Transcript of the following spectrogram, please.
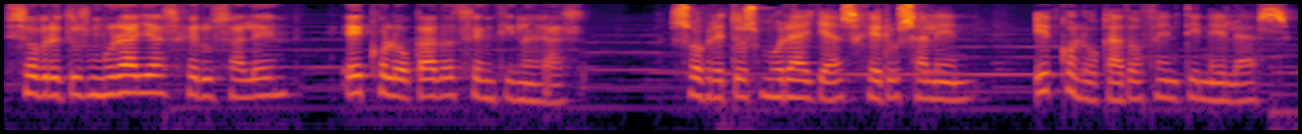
Sobre tus murallas, Jerusalén, he colocado centinelas. Sobre tus murallas, Jerusalén, he colocado centinelas.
